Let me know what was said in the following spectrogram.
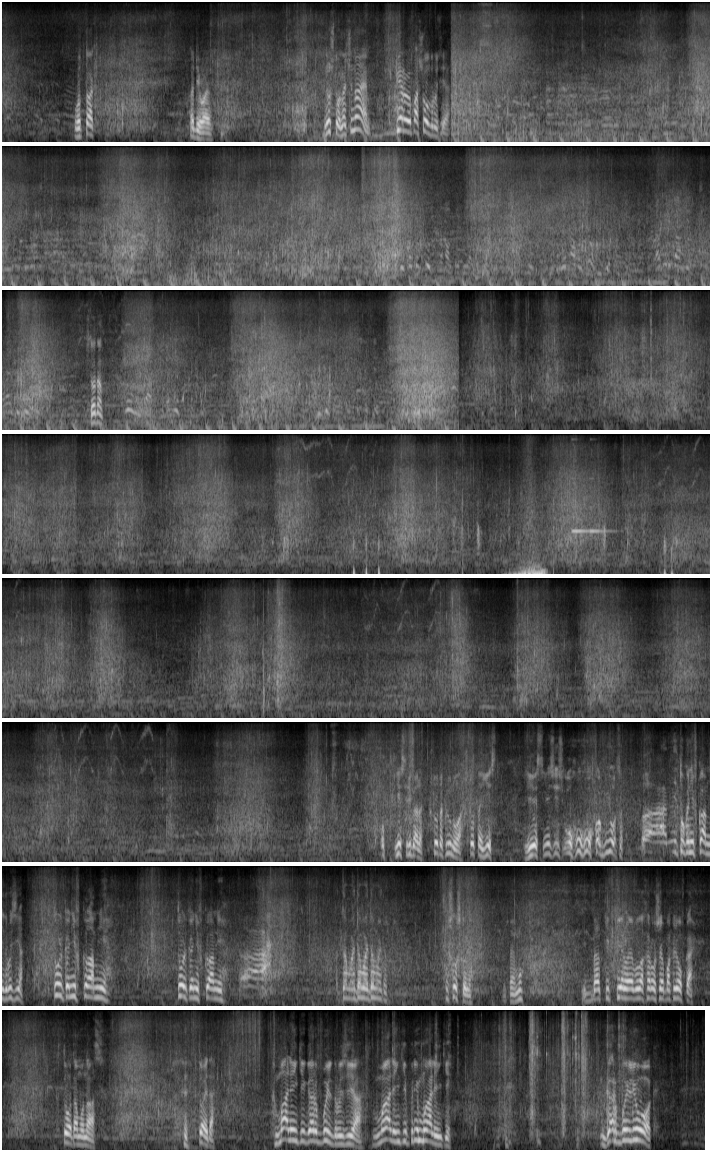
Вот так одеваю. Ну что, начинаем. Первый пошел, друзья. Что там? Есть, ребята, что-то клюнуло, что-то есть. Есть, есть, есть. Ох, ох, ох, как бьется. А, не, только не в камни, друзья. Только не в камни. Только не в камни. А, давай, давай, давай. давай. Сошло, что ли? Не пойму. Ребятки, первая была хорошая поклевка. Кто там у нас? Кто это? Маленький горбыль, друзья. Маленький, прималенький. Горбылек.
